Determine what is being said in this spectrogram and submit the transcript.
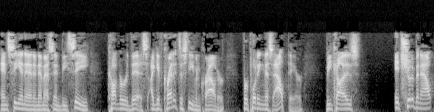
and CNN and MSNBC cover this. I give credit to Steven Crowder for putting this out there because it should have been out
